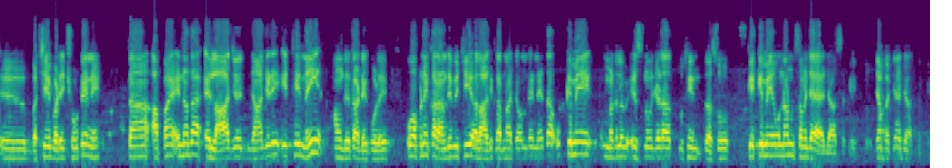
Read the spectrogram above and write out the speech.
ਅਹ, ਬੱਚੇ ਬੜੇ ਛੋਟੇ ਨੇ ਤਾਂ ਆਪਾਂ ਇਹਨਾਂ ਦਾ ਇਲਾਜ ਜਾਂ ਜਿਹੜੇ ਇੱਥੇ ਨਹੀਂ ਆਉਂਦੇ ਤੁਹਾਡੇ ਕੋਲੇ ਉਹ ਆਪਣੇ ਘਰਾਂ ਦੇ ਵਿੱਚ ਹੀ ਇਲਾਜ ਕਰਨਾ ਚਾਹੁੰਦੇ ਨੇ ਤਾਂ ਉਹ ਕਿਵੇਂ ਮਤਲਬ ਇਸ ਨੂੰ ਜਿਹੜਾ ਤੁਸੀਂ ਦੱਸੋ ਕਿ ਕਿਵੇਂ ਉਹਨਾਂ ਨੂੰ ਸਮਝਾਇਆ ਜਾ ਸਕੇ ਜਾਂ ਬਚਿਆ ਜਾ ਸਕੇ?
